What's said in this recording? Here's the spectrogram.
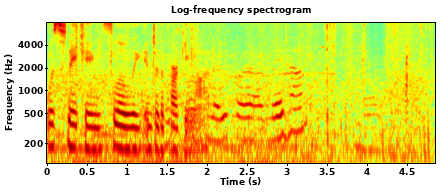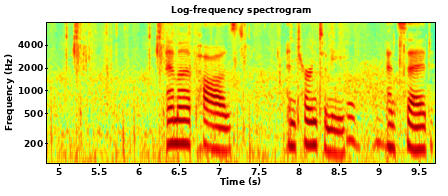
was snaking slowly into the parking lot. Emma paused and turned to me and said,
